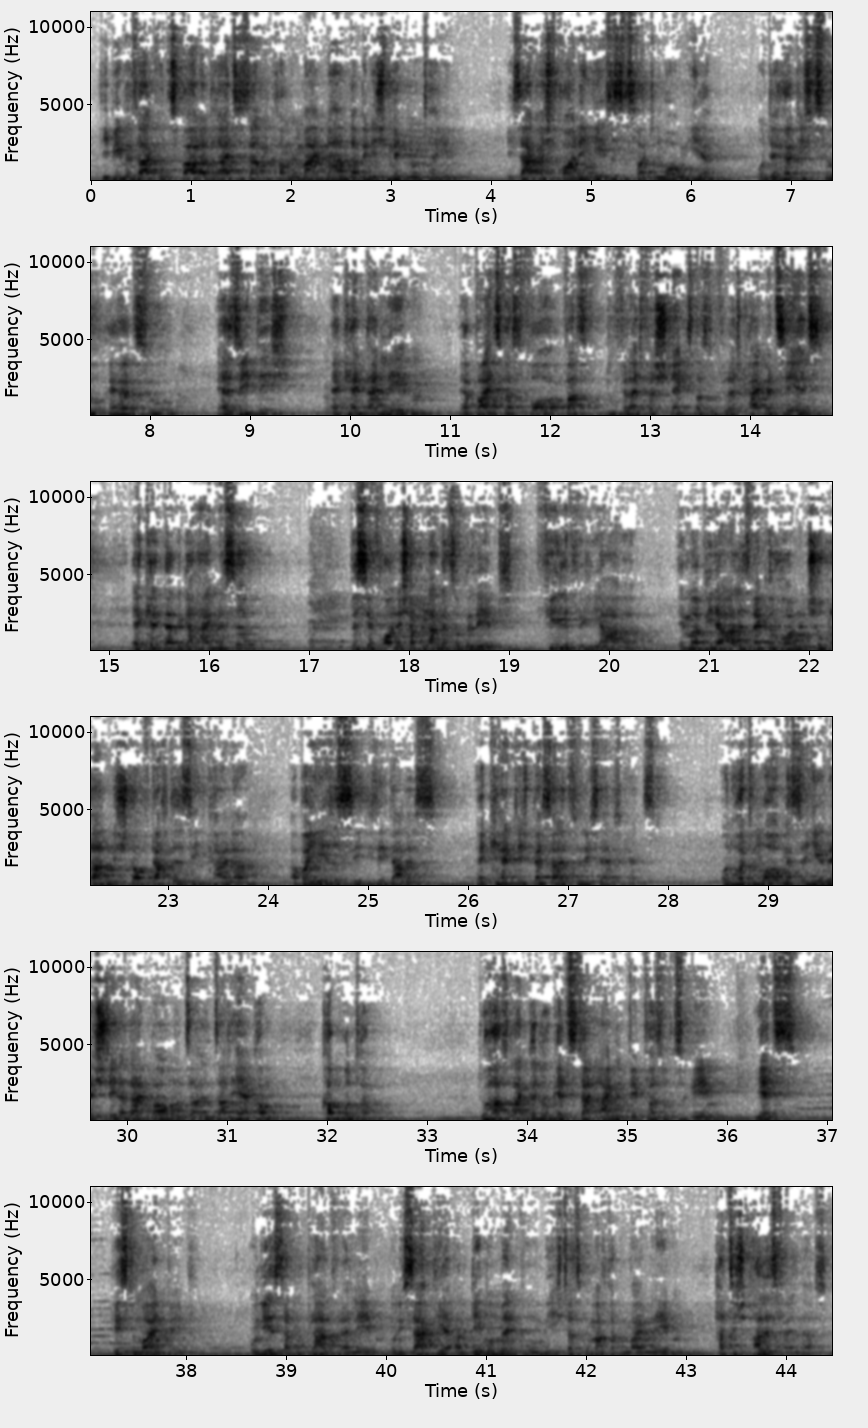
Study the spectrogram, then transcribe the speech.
Die Bibel sagt, wenn zwei oder drei zusammenkommen in meinem Namen, da bin ich mitten unter ihnen. Ich sage euch, Freunde, Jesus ist heute Morgen hier. Und er hört dich zu, er hört zu, er sieht dich, er kennt dein Leben, er weiß, was, vor, was du vielleicht versteckst, was du vielleicht keinem erzählst. Er kennt deine Geheimnisse. Wisst ihr, Freunde, ich habe lange so gelebt. Viele, viele Jahre. Immer wieder alles weggeräumt, in Schubladen gestopft, dachte, es sieht keiner. Aber Jesus sieht, sieht alles. Er kennt dich besser, als du dich selbst kennst. Und heute Morgen ist er hier und er steht an deinem Baum und sagt, Herr, komm, komm runter. Du hast lang genug jetzt deinen eigenen Weg versucht zu gehen. Jetzt gehst du meinen Weg. Und Jesus hat einen Plan für dein Leben. Und ich sage dir, an dem Moment, wo ich das gemacht habe in meinem Leben, hat sich alles verändert.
